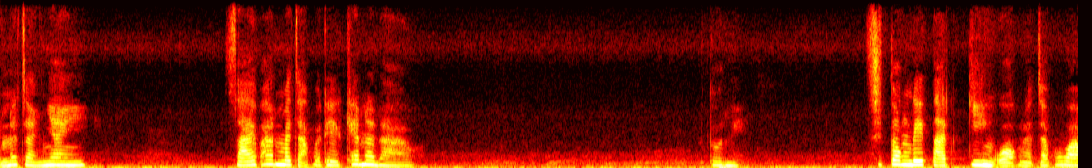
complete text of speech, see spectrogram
นนะจ๊ะใหญ่ สายพันธุ์มาจากประเทศแคนาดาต้นนี้สิต้องได้ตัดกิ่งออกเลยจ้ะเพราะว่า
